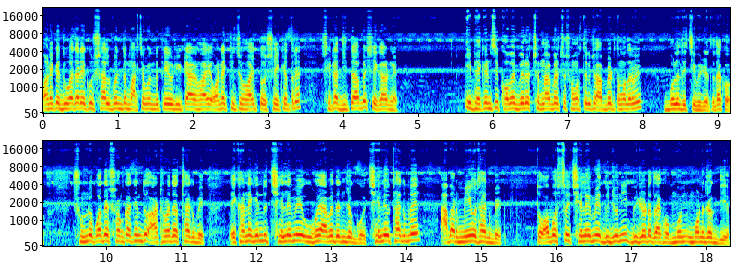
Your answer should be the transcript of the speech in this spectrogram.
অনেকে দু হাজার একুশ সাল পর্যন্ত মার্চের মধ্যে কেউ রিটায়ার হয়, অনেক কিছু হয়, তো সেই ক্ষেত্রে সেটা দিতে হবে, সে কারণে এই ভ্যাকেন্সি কবে বেরোচ্ছে, না বেরোচ্ছে, সমস্ত কিছু আপডেট তোমাদের আমি বলে দিচ্ছি ভিডিওতে দেখো শূন্য পদের সংখ্যা কিন্তু আঠেরো হাজার থাকবে, এখানে কিন্তু ছেলে মেয়ে উভয় আবেদনযোগ্য, ছেলেও থাকবে, আবার মেয়েও থাকবে। তো অবশ্যই ছেলে মেয়ে দুজনই ভিডিওটা দেখো মন- মনোযোগ দিয়ে।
